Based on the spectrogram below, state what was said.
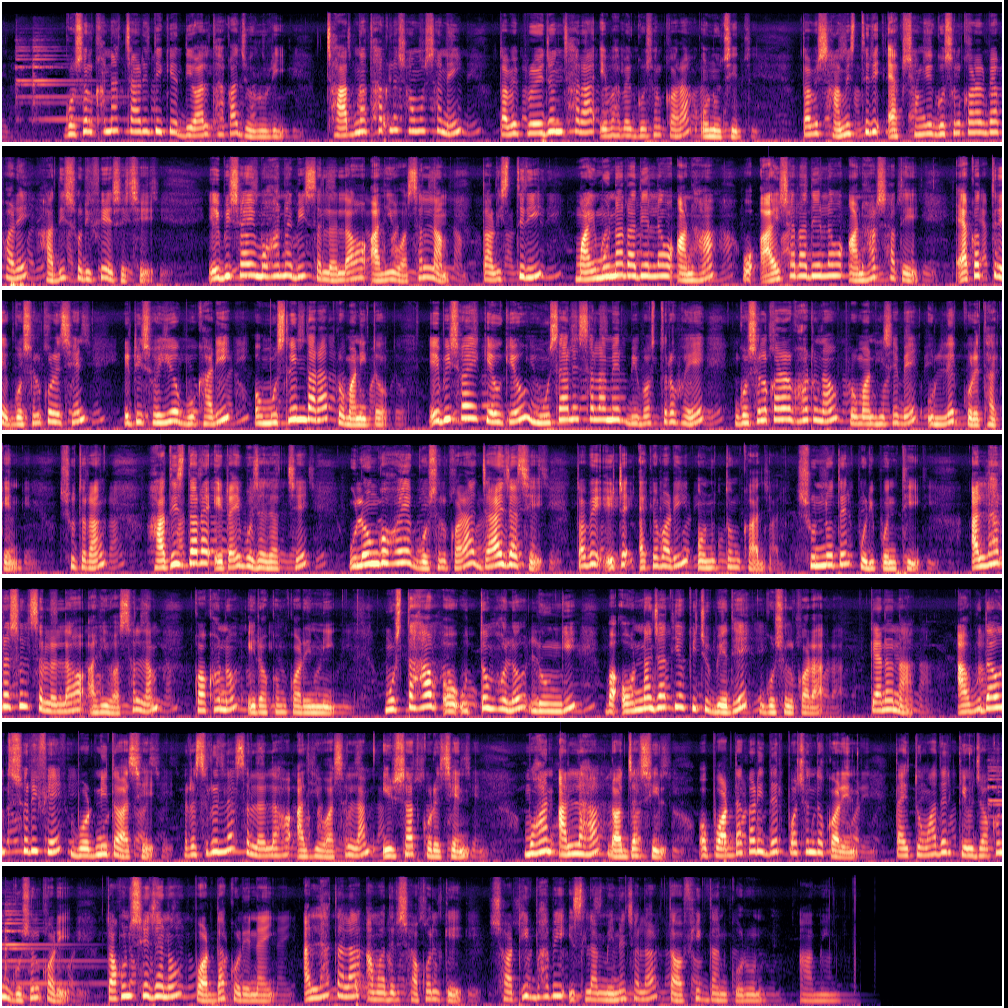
গোসলখানার চারিদিকে দেওয়াল থাকা জরুরি। ছাদ না থাকলে সমস্যা নেই, তবে প্রয়োজন ছাড়া এভাবে গোসল করা অনুচিত। তবে স্বামী স্ত্রী একসঙ্গে গোসল করার ব্যাপারে হাদিস শরীফে এসেছে। এ বিষয়ে মহানবী সাল্লাহ আলী ওয়াসাল্লাম তার স্ত্রী মাইমুনা রাদিয়াল্লাহ আনহা ও আয়েশা রাদিয়াল্লাহ আনহার সাথে একত্রে গোসল করেছেন। এটি সহিহ বুখারি ও মুসলিম দ্বারা প্রমাণিত। এ বিষয়ে কেউ কেউ মুসা আলাইসাল্লামের বিবস্ত্র হয়ে গোসল করার ঘটনাও প্রমাণ হিসেবে উল্লেখ করে থাকেন। সুতরাং হাদিস দ্বারা এটাই বোঝা যাচ্ছে, উলঙ্গ হয়ে গোসল করা জায়জ আছে, তবে এটা একেবারেই অনুত্তম কাজ শূন্যতের পরিপন্থী। আল্লাহ রসুল সাল্লাহ আলী ওয়াসাল্লাম কখনো এরকম করেননি। মুস্তাহাব ও উত্তম হল লুঙ্গি বা অন্য জাতীয় কিছু বেঁধে গোসল করা। কেননা, আবু দাউদ শরীফে বর্ণিত আছে রসুল্লাহ সাল্লাহ আলী ওয়াসাল্লাম ইরশাদ করেছেন, মহান আল্লাহ লজ্জাশীল ও পর্দাকারীদের পছন্দ করেন, তাই তোমাদের কেউ যখন গোসল করে, তখন সে যেন পর্দা করে নেয়। আল্লাহ তালা আমাদের সকলকে সঠিকভাবে ইসলাম মেনে চলার তৌফিক দান করুন। আমিন।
